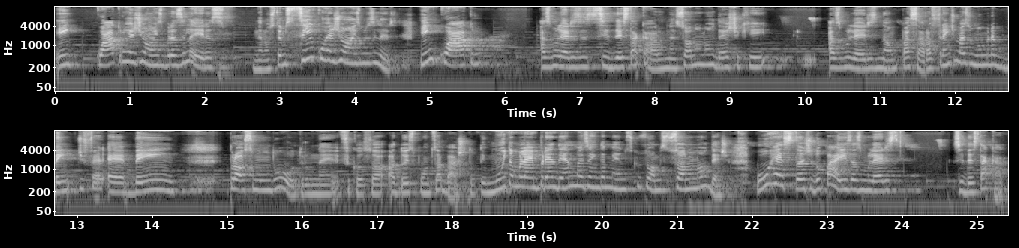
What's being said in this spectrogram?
em quatro regiões brasileiras. Né? Nós temos cinco regiões brasileiras. Em quatro, as mulheres se destacaram. Né? Só no Nordeste que as mulheres não passaram à frente, mas o número é bem, é bem próximo um do outro, né? Ficou só a dois pontos abaixo. Então tem muita mulher empreendendo, mas ainda menos que os homens, só no Nordeste. O restante do país, as mulheres se destacaram.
